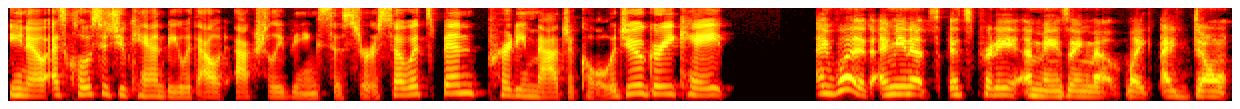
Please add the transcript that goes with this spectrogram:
you know as close as you can be without actually being sisters. So it's been pretty magical. Would you agree kate? I would. I mean it's it's pretty amazing that like i don't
